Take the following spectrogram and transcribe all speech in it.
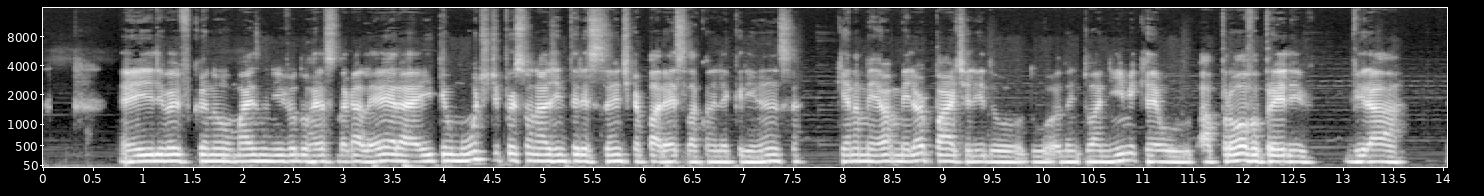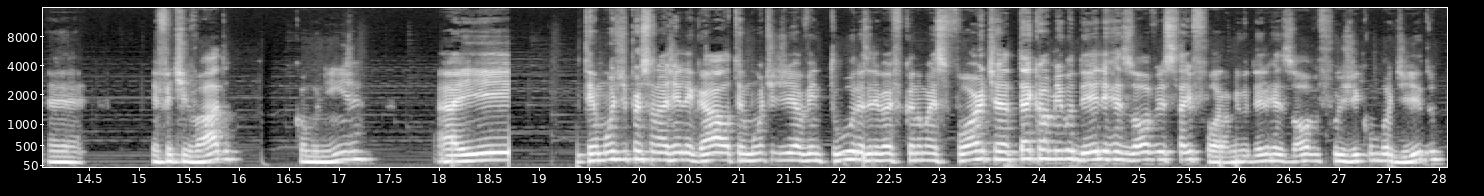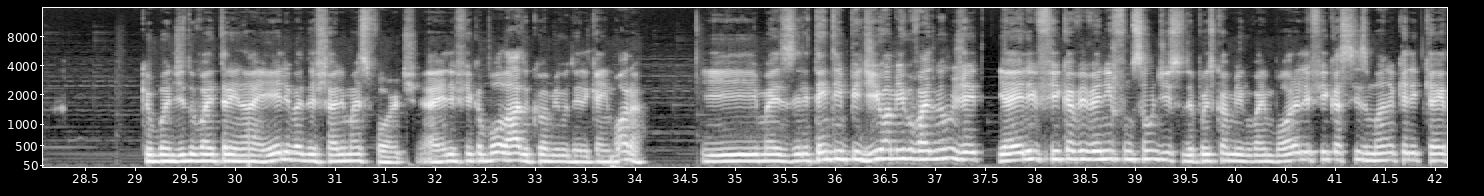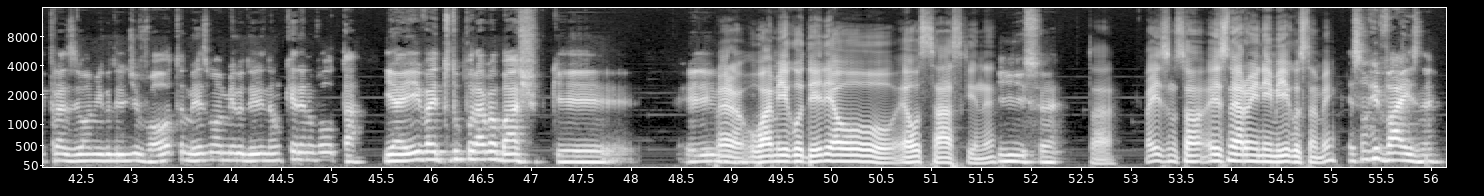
Aí ele vai ficando mais no nível do resto da galera. Aí tem um monte de personagem interessante que aparece lá quando ele é criança que é na melhor, melhor parte ali do, do, do anime, que é o, a prova para ele virar é, efetivado como ninja. Aí tem um monte de personagem legal, tem um monte de aventuras, ele vai ficando mais forte, até que o amigo dele resolve sair fora. O amigo dele resolve fugir com o bandido, que o bandido vai treinar ele, vai deixar ele mais forte. Aí ele fica bolado que o amigo dele quer ir embora, e, mas ele tenta impedir e o amigo vai do mesmo jeito. E aí ele fica vivendo em função disso. Depois que o amigo vai embora, ele fica cismando que ele quer trazer o amigo dele de volta, mesmo o amigo dele não querendo voltar. E aí vai tudo por água abaixo, porque ele. Pera, o amigo dele é o, é o Sasuke, né? Isso, é. Tá. Mas eles não, são, eles não eram inimigos também? Eles são rivais, né?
